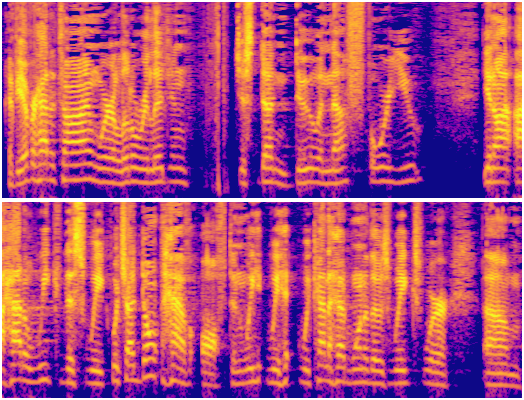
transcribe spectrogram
Have you ever had a time where a little religion just doesn't do enough for you? You know, I, I had a week this week, which I don't have often. We, we, we kind of had one of those weeks where um,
